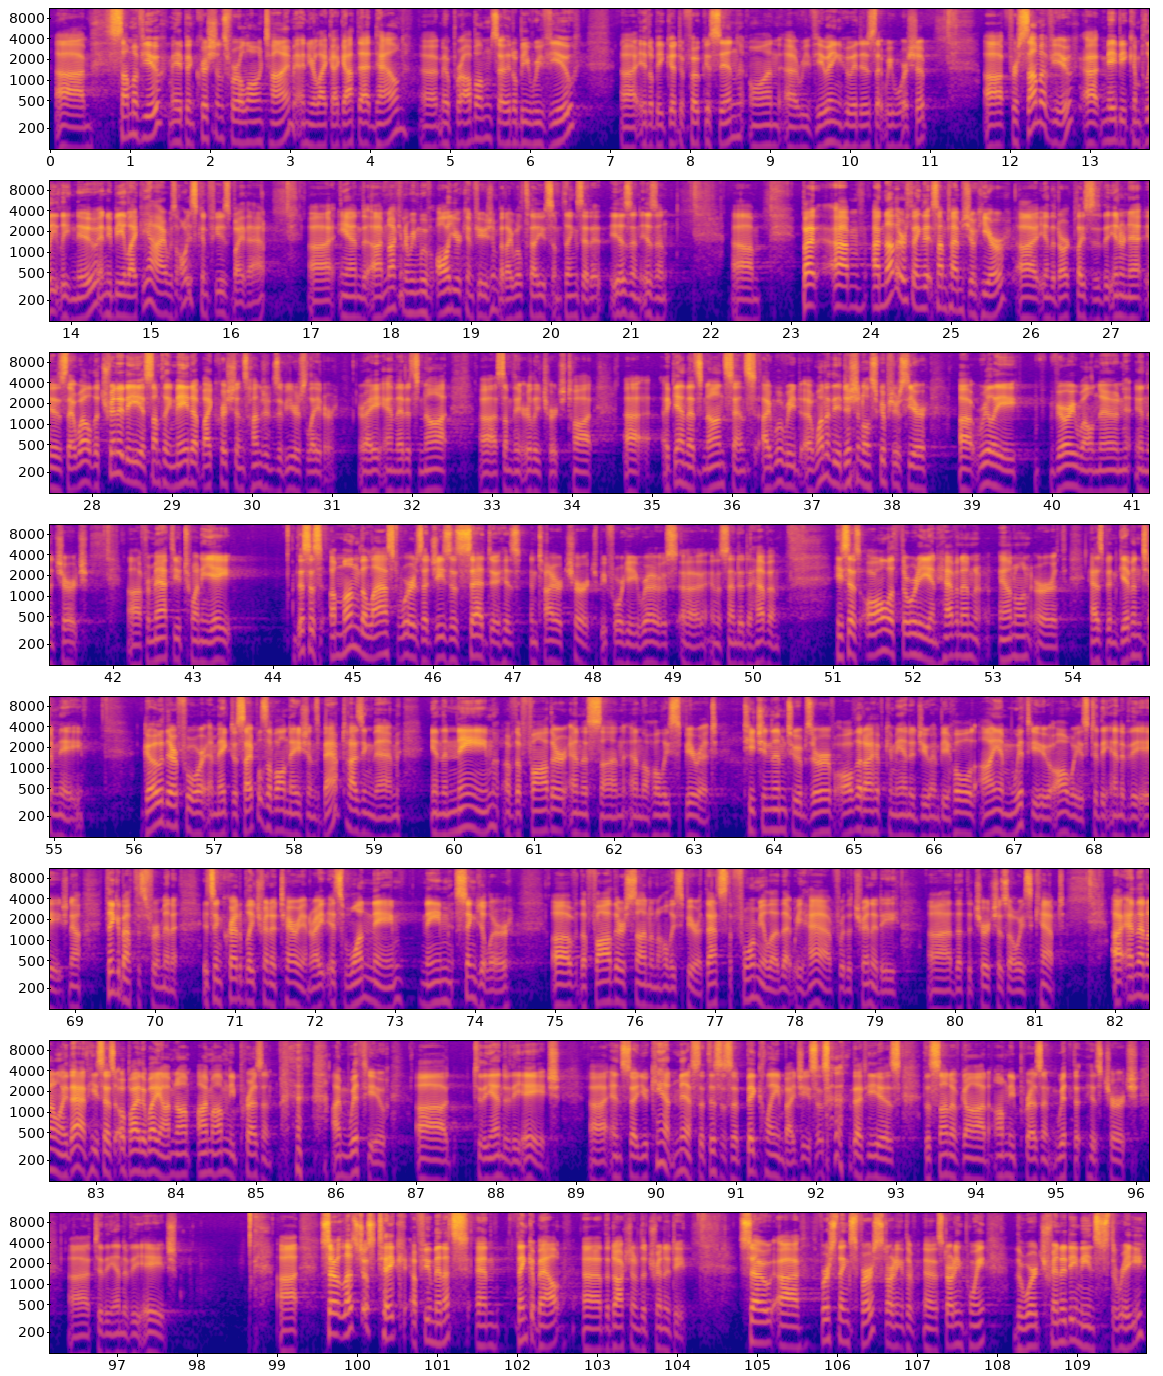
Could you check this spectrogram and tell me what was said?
Um, some of you may have been Christians for a long time, and you're like, I got that down, uh, no problem. So it'll be review. Uh, it'll be good to focus in on uh, reviewing who it is that we worship. Uh, for some of you, uh, maybe completely new, and you'd be like, Yeah, I was always confused by that. Uh, and I'm not going to remove all your confusion, but I will tell you some things that it is and isn't. Um, but um, another thing that sometimes you'll hear uh, in the dark places of the internet is that, well, the Trinity is something made up by Christians hundreds of years later, right? And that it's not uh, something the early church taught. Uh, again, that's nonsense. I will read uh, one of the additional scriptures here, uh, really very well known in the church, uh, from Matthew 28. This is among the last words that Jesus said to his entire church before he rose and ascended to heaven. He says, All authority in heaven and on earth has been given to me. Go therefore and make disciples of all nations, baptizing them in the name of the Father and the Son and the Holy Spirit, teaching them to observe all that I have commanded you. And behold, I am with you always to the end of the age. Now, think about this for a minute. It's incredibly Trinitarian, right? It's one name, name singular, of the Father, Son, and Holy Spirit. That's the formula that we have for the Trinity uh, that the church has always kept. Uh, and then not only that, he says, Oh, by the way, I'm, not, I'm omnipresent. I'm with you uh, to the end of the age. Uh, and so you can't miss that this is a big claim by Jesus that he is the Son of God, omnipresent with the, his church uh, to the end of the age. Uh, so let's just take a few minutes and think about the doctrine of the Trinity. So, uh, first things first, starting at the uh, starting point, the word Trinity means three,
